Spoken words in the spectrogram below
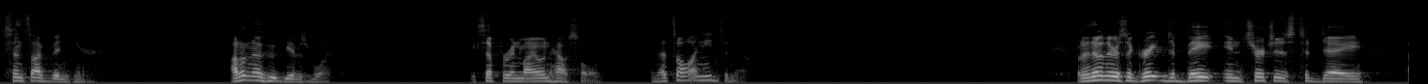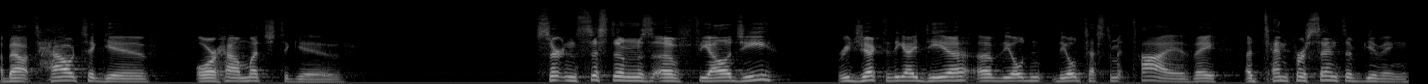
since I've been here. I don't know who gives what, except for in my own household. And that's all I need to know. But I know there's a great debate in churches today about how to give or how much to give. Certain systems of theology reject the idea of the Old, the Old Testament tithe, a, a 10% of giving,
